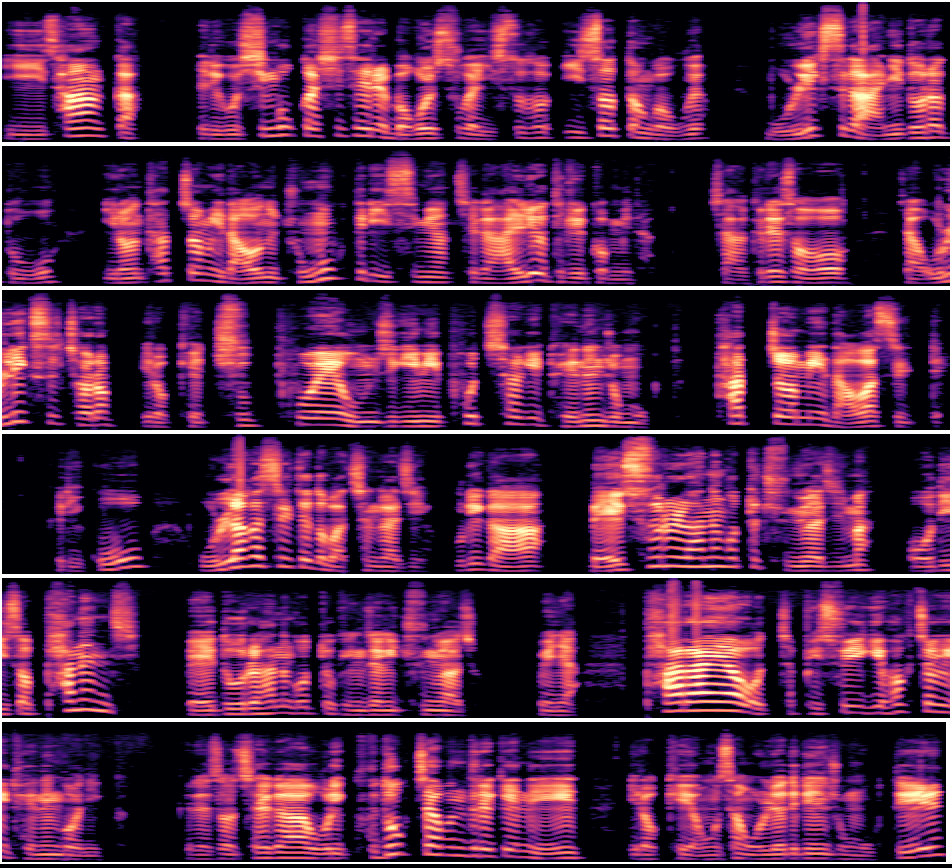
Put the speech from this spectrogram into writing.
이 상한가 그리고 신고가 시세를 먹을 수가 있어, 있었던 거고요. 뭐 올릭스가 아니더라도 이런 타점이 나오는 종목들이 있으면 제가 알려드릴 겁니다. 자, 그래서 자 올릭스처럼 이렇게 주포의 움직임이 포착이 되는 종목들, 타점이 나왔을 때 그리고 올라갔을 때도 마찬가지예요. 우리가 매수를 하는 것도 중요하지만 어디서 파는지 매도를 하는 것도 굉장히 중요하죠. 왜냐? 팔아야 어차피 수익이 확정이 되는 거니까. 그래서 제가 우리 구독자분들에게는 이렇게 영상 올려드리는 종목들,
